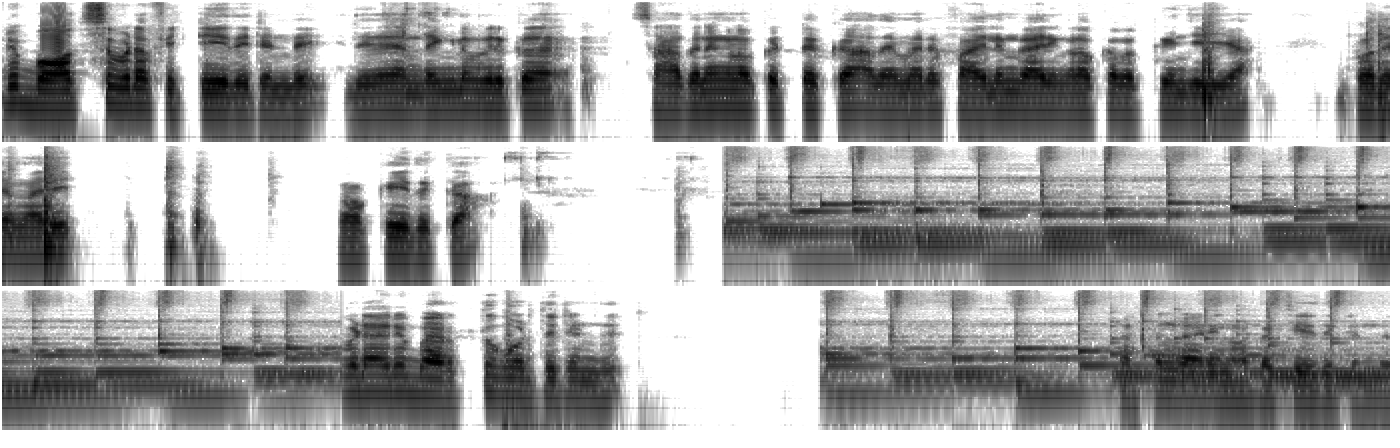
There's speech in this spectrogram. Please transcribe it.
ഒരു ബോക്സ് ഇവിടെ ഫിറ്റ് ചെയ്തിട്ടുണ്ട്. ഇതിൽ എന്തെങ്കിലും ഇവർക്ക് സാധനങ്ങളൊക്കെ ഇട്ടൊക്കെ അതേമാതിരി ഫയലും കാര്യങ്ങളൊക്കെ വെക്കുകയും ചെയ്യുക. അപ്പോൾ അതേമാതിരി ലോക്ക് ചെയ്തിക്കുക ഇവിടെ ഒരു ബർത്ത് കൊടുത്തിട്ടുണ്ട്. ബർത്തും കാര്യങ്ങളൊക്കെ ചെയ്തിട്ടുണ്ട്.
